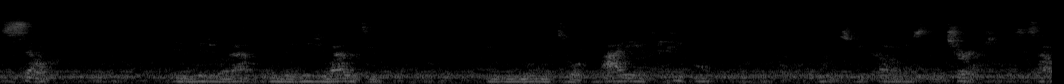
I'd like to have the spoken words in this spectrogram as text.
self individual individuality and you move into a body of people which becomes the church. This is how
